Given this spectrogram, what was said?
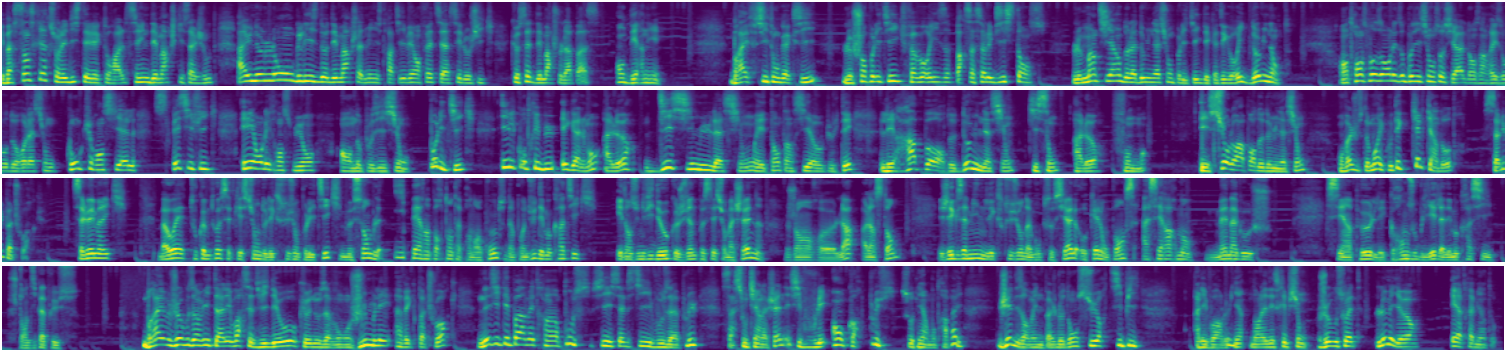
et eh ben s'inscrire sur les listes électorales, c'est une démarche qui s'ajoute à une longue liste de démarches administratives, et en fait c'est assez logique que cette démarche-là passe en dernier. Bref, citons Gaxi, le champ politique favorise, par sa seule existence, le maintien de la domination politique des catégories dominantes. En transposant les oppositions sociales dans un réseau de relations concurrentielles spécifiques et en les transmuant en opposition politique, il contribue également à leur dissimulation, étant ainsi à occulter les rapports de domination qui sont à leur fondement. Et sur le rapport de domination, on va justement écouter quelqu'un d'autre. Salut Patchwork Salut Émeric Bah ouais, tout comme toi, cette question de l'exclusion politique me semble hyper importante à prendre en compte d'un point de vue démocratique. Et dans une vidéo que je viens de poster sur ma chaîne, genre euh, là, à l'instant, j'examine l'exclusion d'un groupe social auquel on pense assez rarement, même à gauche c'est un peu les grands oubliés de la démocratie, je t'en dis pas plus. Bref, je vous invite à aller voir cette vidéo que nous avons jumelée avec Patchwork. N'hésitez pas à mettre un pouce si celle-ci vous a plu, ça soutient la chaîne, et si vous voulez encore plus soutenir mon travail, j'ai désormais une page de dons sur Tipeee. Allez voir le lien dans la description. Je vous souhaite le meilleur, et à très bientôt.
